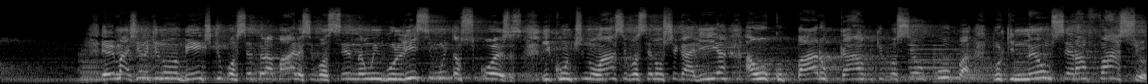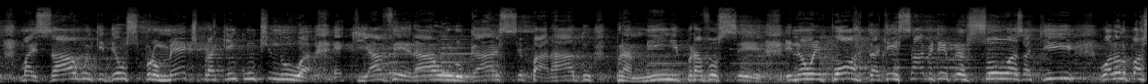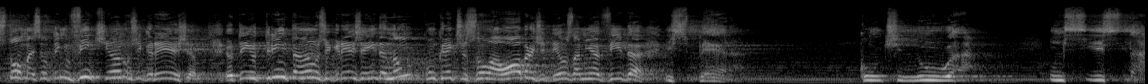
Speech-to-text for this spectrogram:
Eu imagino que no ambiente que você trabalha, se você não engolisse muitas coisas e continuasse, você não chegaria a ocupar o cargo que você ocupa, porque não será fácil, mas algo em que Deus promete para quem continua é que haverá um lugar separado para mim e para você. E não importa, quem sabe tem pessoas aqui falando, pastor, mas eu tenho 20 anos de igreja, eu tenho 30 anos de igreja e ainda não concretizou a obra de Deus na minha vida. Espera Continua, insista,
